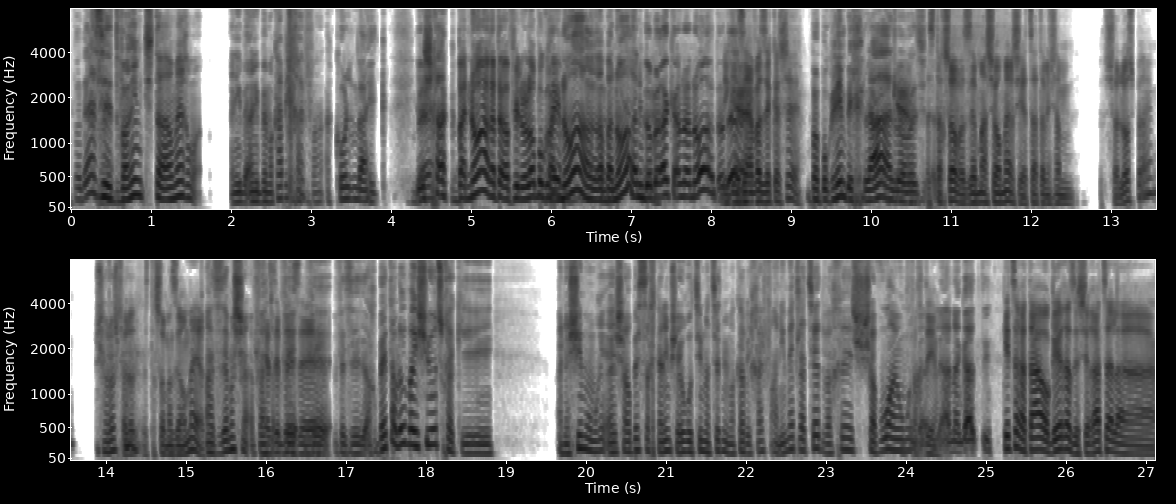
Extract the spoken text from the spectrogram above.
אתה יודע, זה דברים שאתה אומר, אני, אני במכבי חיפה, הכל נייק. יש לך בנוער אתה אפילו לא בוגרים. בנוער, בנוער, אני מדבר רק על הנוער, אתה יודע. בגלל זה אבל זה קשה. בבוגרים בכלל. כן. אז תחשוב, אז זה מה שאומר שיצאת משם שלוש פעמים? שלוש פעמים. אז תחשוב מה זה אומר. אז זה מה ש... וזה הרבה תלוי באישיות שלך, כי אנשים אומרים, יש הרבה שחקנים שהיו רוצים לצאת ממכבי חיפה, אני מת לצאת, ואחרי שבוע היו אומרים. לאן הגעתי? קיצר, אתה האוגר הזה שרץ על ה-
